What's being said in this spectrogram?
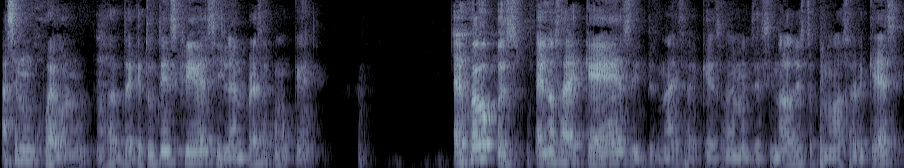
hacen un juego, ¿no? O sea, de que tú te inscribes y la empresa como que... El juego, pues, él no sabe qué es y pues nadie sabe qué es, obviamente. Si no lo has visto, pues no vas a saber qué es.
